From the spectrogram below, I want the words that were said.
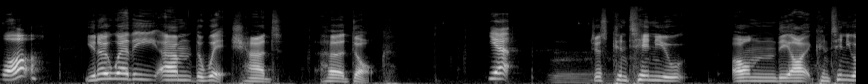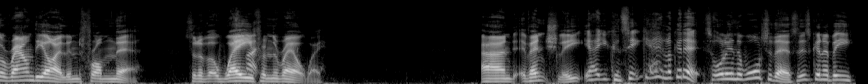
what? You know where the um the witch had her dock. Yeah. Just continue on the continue around the island from there, sort of away Right. from the railway. And eventually, yeah, you can see. Yeah, look at it. It's all in the water there. So there's going to be.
